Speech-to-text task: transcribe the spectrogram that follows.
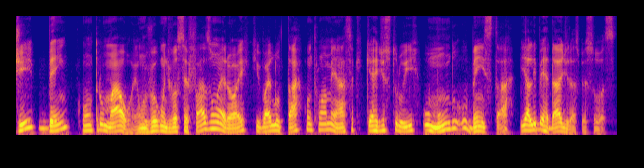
de bem contra o mal. É um jogo onde você faz um herói que vai lutar contra uma ameaça que quer destruir o mundo, o bem-estar e a liberdade das pessoas.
